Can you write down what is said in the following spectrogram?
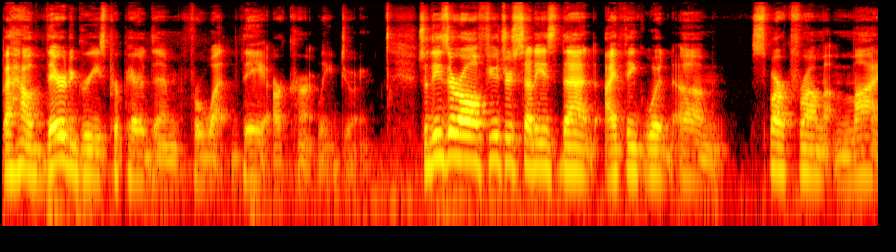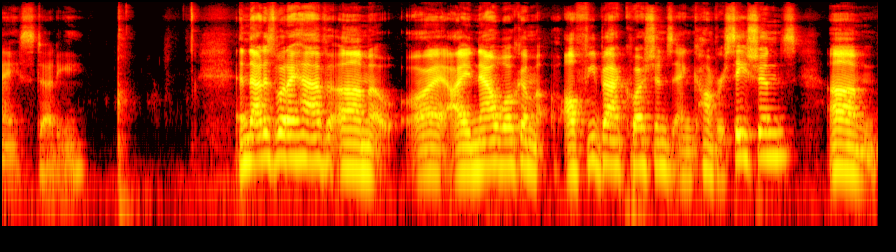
but how their degrees prepared them for what they are currently doing so these are all future studies that i think would um, spark from my study and that is what I have. Um, I, I now welcome all feedback, questions, and conversations. Um,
